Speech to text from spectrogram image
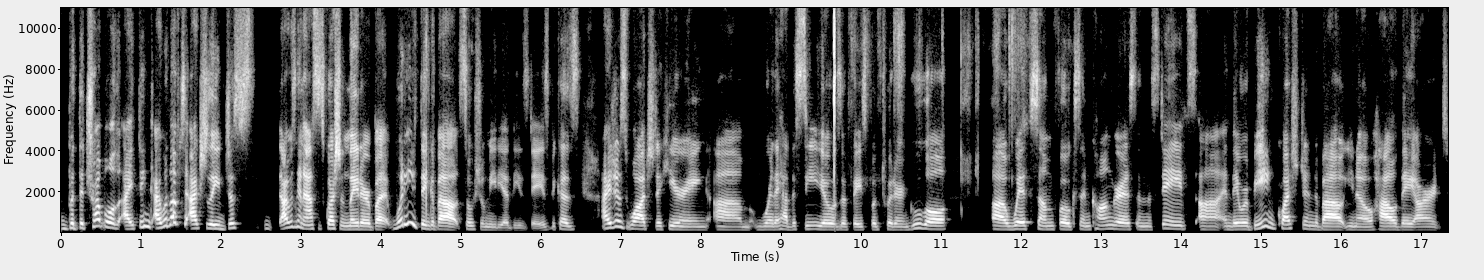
but the trouble i think i would love to actually just i was going to ask this question later but what do you think about social media these days because i just watched a hearing um, where they had the ceos of facebook twitter and google uh, with some folks in congress in the states uh, and they were being questioned about you know how they aren't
